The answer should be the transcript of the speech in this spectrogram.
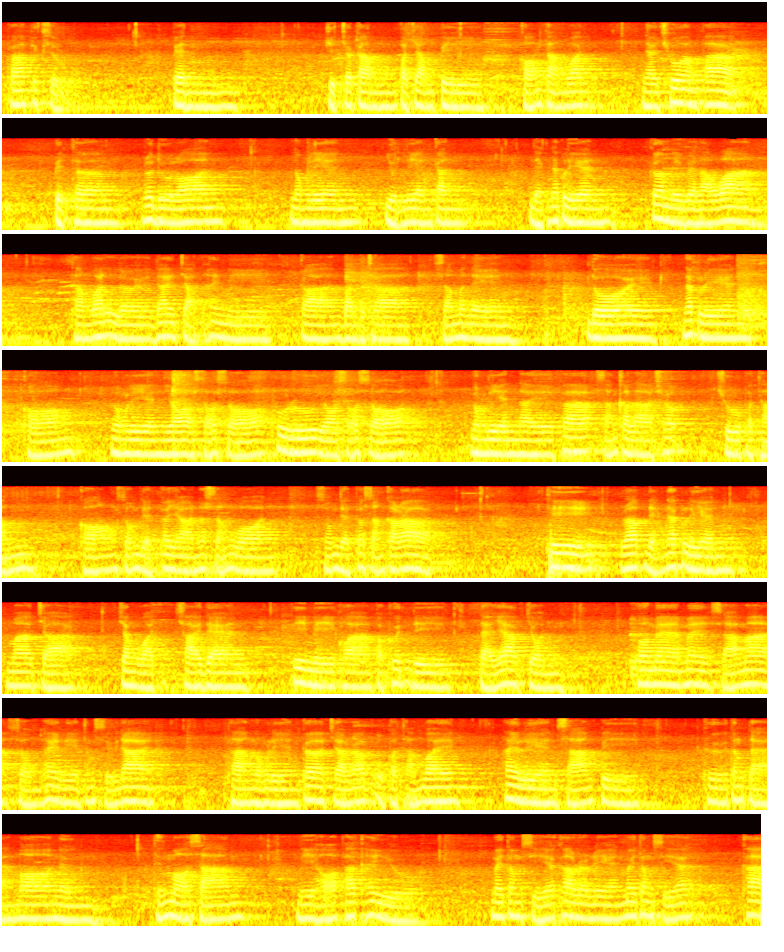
พระภิกษุ เป็นกิจกรรมประจำปีของทางวัด ในช่วงภาคปิดเทอมฤดูร้อน โรงเรียนหยุดเรียนกัน เด็กนักเรียนก็มีเวลาว่าง ทางวัดเลยได้จัดให้มีการบรรพชาสามเณร โดยนักเรียนของโรงเรียนยศสผู้รู้ยศสโรงเรียนในพระสังฆราชชูปถัมภ์ของสมเด็จพระยาณสังวร สมเด็จพระสังฆราช ที่รับเด็กนักเรียนมาจากจังหวัดชายแดนที่มีความประพฤติดี แต่ยากจน พ่อแม่ไม่สามารถส่งให้เรียนหนังสือได้ ทางโรงเรียนก็จะรับอุปถัมภ์ไว้ ให้เรียนสามปี คือตั้งแต่ม .1 ถึงม .3 มีหอพักให้อยู่ ไม่ต้องเสียค่าเรียนไม่ต้องเสียค่า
